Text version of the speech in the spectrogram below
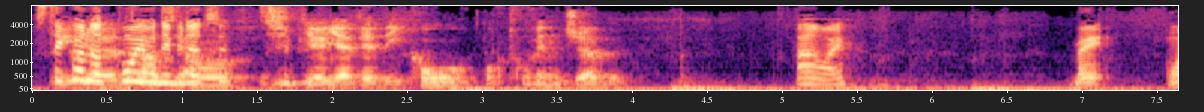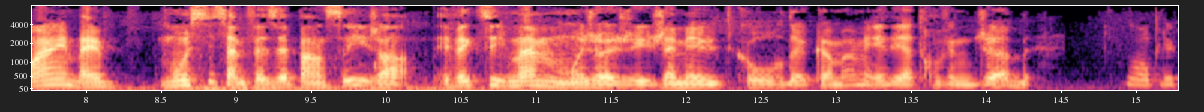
C'était quoi notre euh, point au début de ça? Dit qu'il y avait des cours pour trouver une job. Ah ouais. Ben, ouais, ben, moi aussi, ça me faisait penser, genre, effectivement, moi, j'ai jamais eu de cours de comment m'aider à trouver une job. Non plus.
